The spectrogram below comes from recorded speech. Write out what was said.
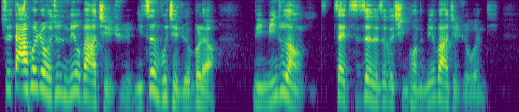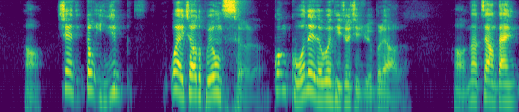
所以大家会认为就是没有办法解决，你政府解决不了，你民主党在执政的这个情况，你没有办法解决问题，哦，现在都已经。外交都不用扯了，光国内的问题就解决不了了。哦，那这样担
